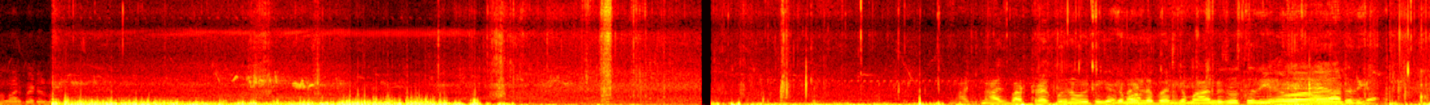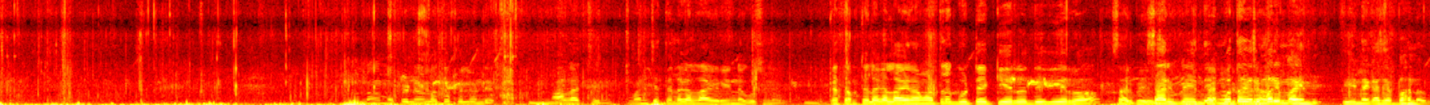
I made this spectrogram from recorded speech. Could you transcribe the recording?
అమ్మారిపేట అది పట్టకపోయినా ఒకటి ఇక మా అమ్మ చూస్తుంది. అంటది ఇక? ఫ్రెండ్ ఒక పెళ్ళి ఉండే వాళ్ళు వచ్చారు మంచిగా తెల్లగల్లాగారు ఈయన కూర్చున్నారు గతం తెల్లగల్లాగిన మాత్రం గుట్టెక్కిర్రు దిగిర్రు. సరిపోయింది. సరిపోయింది. మొత్తం రిమ్మ రిమ్మ అయింది ఈయన కాసేపు అన్నారు.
